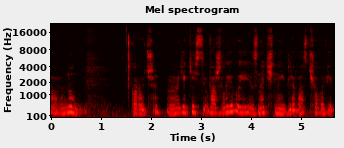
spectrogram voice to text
е, Ну, коротше, е, якийсь важливий, значний для вас чоловік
